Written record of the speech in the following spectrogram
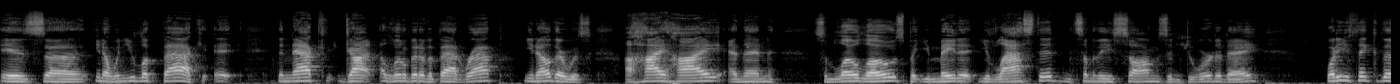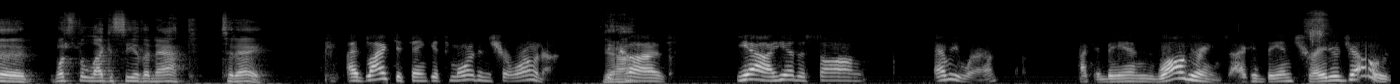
is, uh, you know, when you look back, it, the Knack got a little bit of a bad rap. You know, there was a high high and then some low lows, but you made it, you lasted, and some of these songs endure today. What do you think the, what's the legacy of the Knack today? I'd like to think it's more than Sharona. Yeah. because yeah, I hear the song everywhere. I could be in Walgreens. I could be in Trader Joe's.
